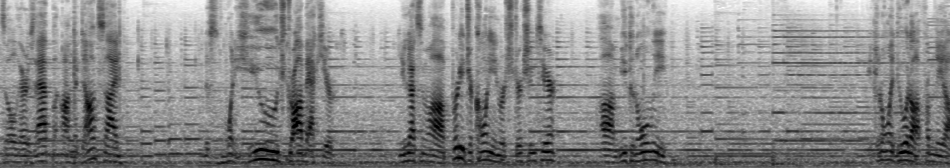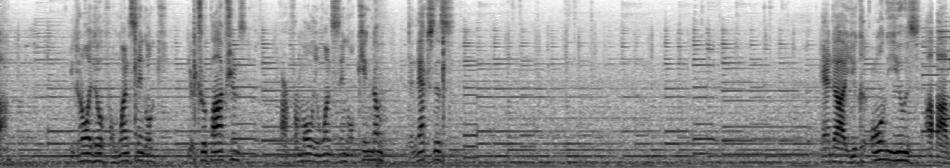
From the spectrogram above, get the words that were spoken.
so there's that. But on the downside, this is one huge drawback here. You got some uh, pretty draconian restrictions here. Um, you can only you can only do it uh, from the, uh, you can only do it from one single, your troop options are from only one single kingdom, the Nexus. And uh, you can only use um,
